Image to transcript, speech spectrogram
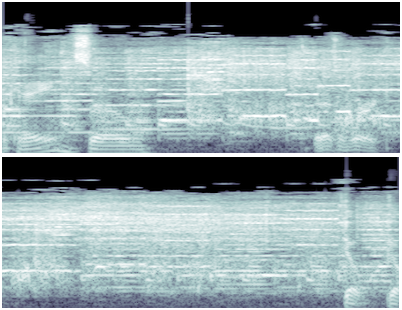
Okay, so it doesn't work. Go, go.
